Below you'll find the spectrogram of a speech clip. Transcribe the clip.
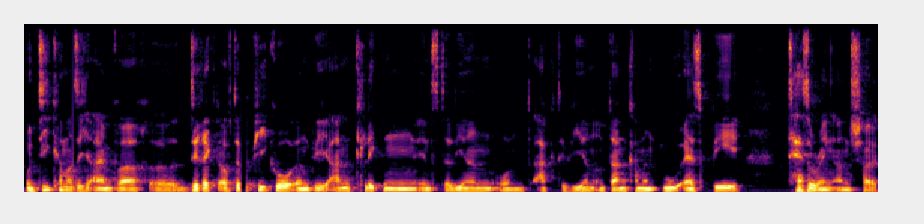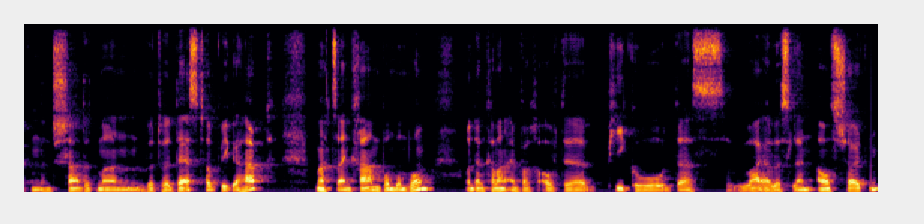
Und die kann man sich einfach äh, direkt auf der Pico irgendwie anklicken, installieren und aktivieren. Und dann kann man USB Tethering anschalten. Dann startet man Virtual Desktop wie gehabt, macht seinen Kram, bum, bum, bum. Und dann kann man einfach auf der Pico das Wireless LAN ausschalten.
